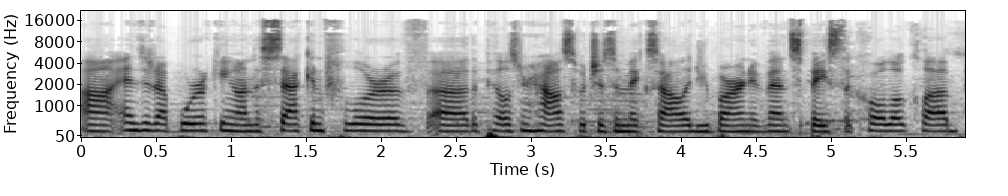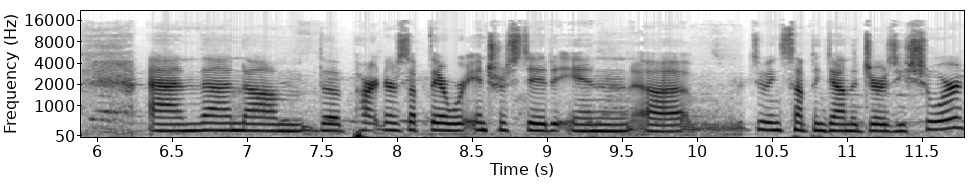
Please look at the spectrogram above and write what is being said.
uh, ended up working on the second floor of uh, the Pilsner House, which is a mixology bar and event space, the Kolo Klub. And then um, the partners up there were interested in uh, doing something down the Jersey Shore.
